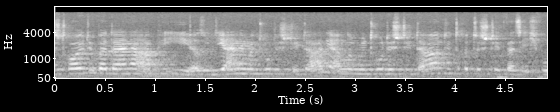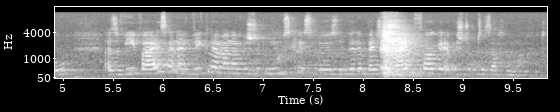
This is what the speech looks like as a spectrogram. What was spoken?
verstreut über deine API. Also die eine Methode steht da, die andere Methode steht da und die dritte steht weiß ich wo. Also wie weiß ein Entwickler, wenn er einen bestimmten Use Case lösen will, in welcher Reihenfolge er bestimmte Sachen macht.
